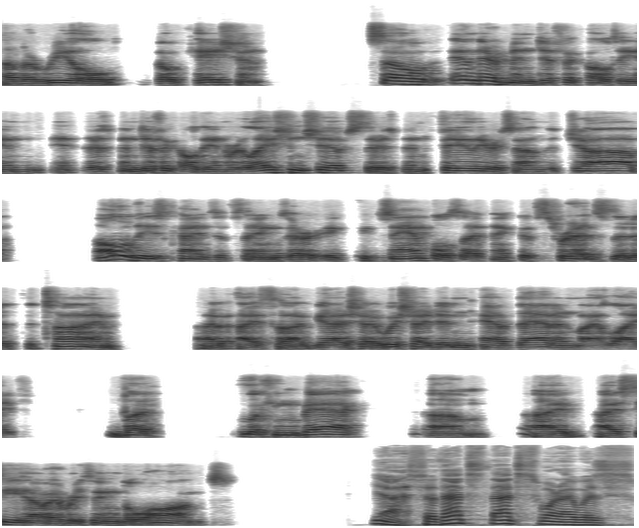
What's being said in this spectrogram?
of a real vocation. So, and there have been difficulty in there's been difficulty in relationships. There's been failures on the job. All of these kinds of things are examples, I think, of threads that at the time I, I thought, gosh, I wish I didn't have that in my life. But looking back, um, I I see how everything belongs. Yeah, so that's that's where I was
